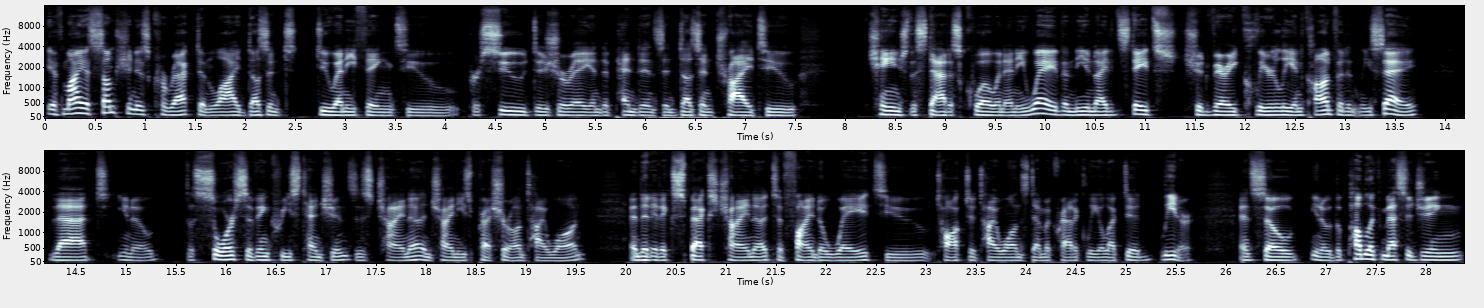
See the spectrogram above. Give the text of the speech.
if my assumption is correct and Lai doesn't do anything to pursue de jure independence and doesn't try to change the status quo in any way, then the United States should very clearly and confidently say that, you know, the source of increased tensions is China and Chinese pressure on Taiwan, and that it expects China to find a way to talk to Taiwan's democratically elected leader. And so, you know, the public messaging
